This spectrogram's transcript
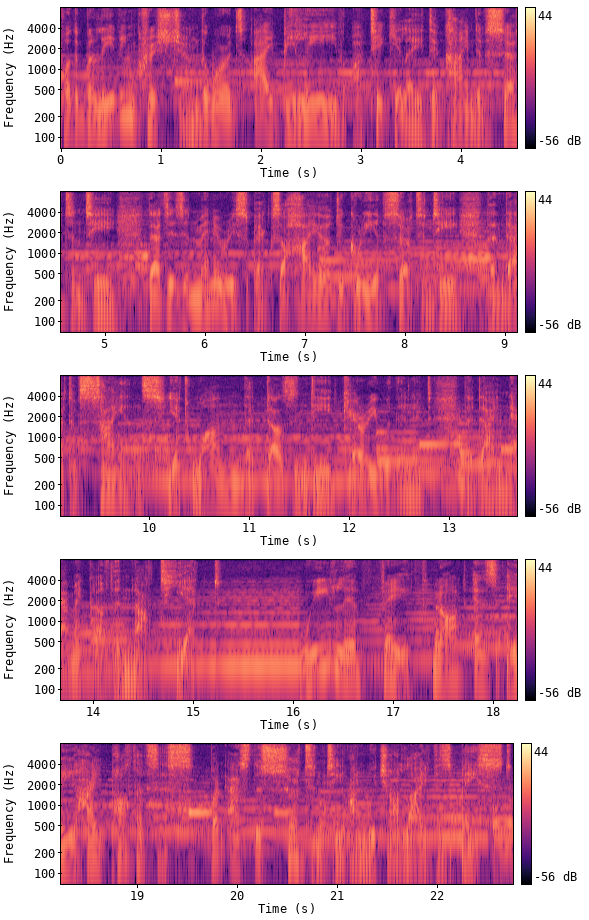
for the believing Christian, the words I believe articulate a kind of certainty that is in many respects a higher degree of certainty than that of science, yet one that does indeed carry within it the dynamic of the not yet. We live faith not as a hypothesis, but as the certainty on which our life is based.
